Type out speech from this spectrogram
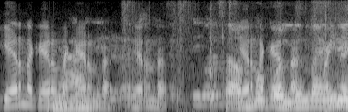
കേരണ്ട കേരണ്ട കേരണ്ട കേറണ്ട കേറണ്ട കേറണ്ട കേറണ്ട കേറണ്ട. കേറണ്ട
